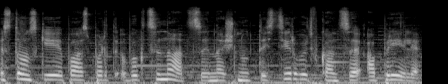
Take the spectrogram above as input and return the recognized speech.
Эстонский паспорт вакцинации начнут тестировать в конце апреля.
